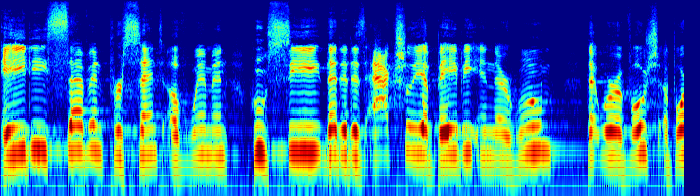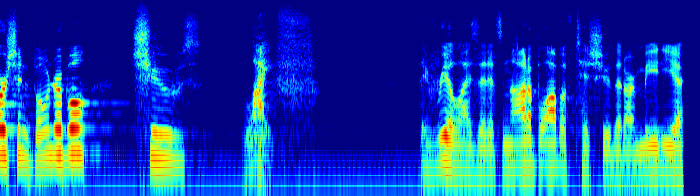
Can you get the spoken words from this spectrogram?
87% of women who see that it is actually a baby in their womb that were abortion vulnerable choose life they realize that it's not a blob of tissue that our media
